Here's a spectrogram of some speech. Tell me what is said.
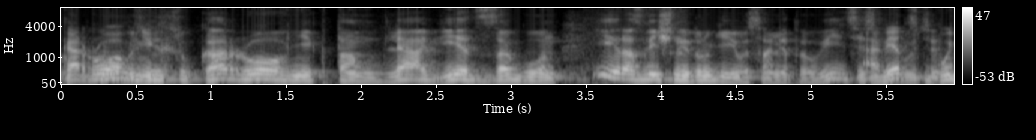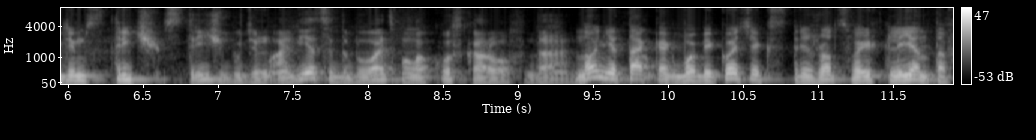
Коровник. кузницу, коровник, там для овец загон и различные другие. Вы сами это увидите. Овец будете будем стричь. Стричь будем овец и добывать молоко с коров, да. Но не так, как Бобби Котик стрижет своих клиентов.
